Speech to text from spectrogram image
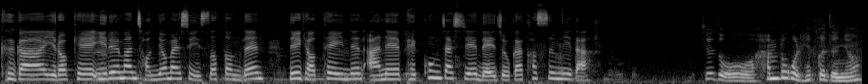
그가 이렇게 일에만 전념할 수 있었던 데는 늘 곁에 있는 아내 백홍자 씨의 내조가 컸습니다. 저도 한복을 했거든요.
